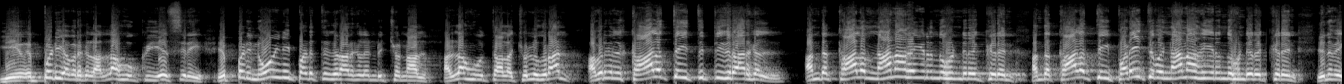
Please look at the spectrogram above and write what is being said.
ஏ- எப்படி அவர்கள் அல்லாஹுக்கு ஏசிரை எப்படி நோயினைப்படுத்துகிறார்கள் என்று சொன்னால் அல்லாஹு தாலா சொல்லுகிறான் அவர்கள் காலத்தை திட்டுகிறார்கள் அந்த காலம் நானாக இருந்து கொண்டிருக்கிறேன். அந்த காலத்தை படைத்தவன் நானாக இருந்து கொண்டிருக்கிறேன். எனவே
